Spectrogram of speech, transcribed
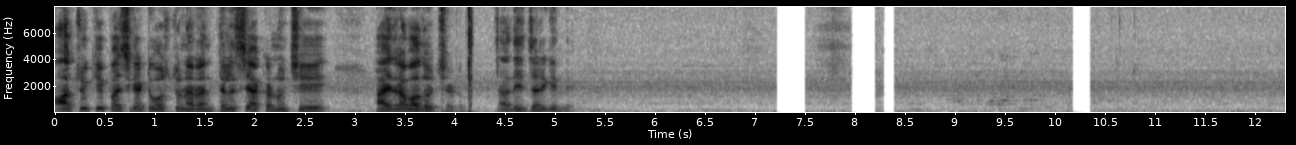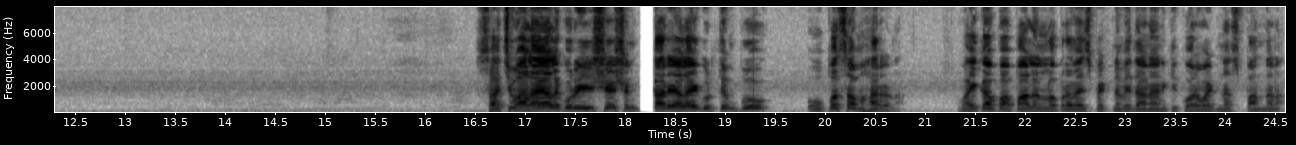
ఆచూకీ పసిగట్టి వస్తున్నారని తెలిసి అక్కడి నుంచి హైదరాబాద్ వచ్చాడు. అది జరిగింది. సచివాలయాలకు రిజిస్ట్రేషన్ కార్యాలయ గుర్తింపు ఉపసంహరణ. వైకాపా పాలనలో ప్రవేశపెట్టిన విధానానికి కొరవడిన స్పందన.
